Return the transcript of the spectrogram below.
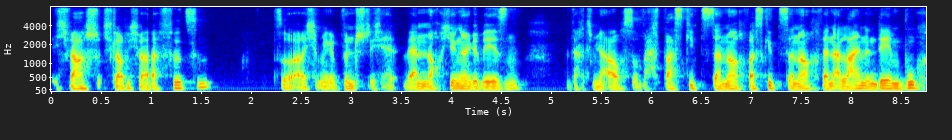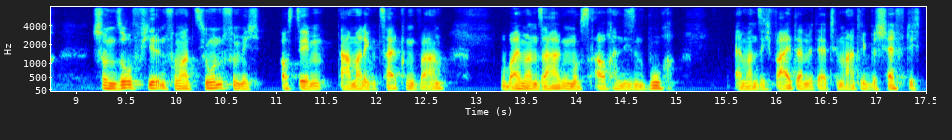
Ich war, ich glaube, ich war da 14. So, aber ich habe mir gewünscht, ich wäre noch jünger gewesen. Und dachte mir auch so, was, was es da noch? Was gibt es da noch, wenn allein in dem Buch schon so viel Informationen für mich aus dem damaligen Zeitpunkt waren. Wobei man sagen muss, auch in diesem Buch, wenn man sich weiter mit der Thematik beschäftigt,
